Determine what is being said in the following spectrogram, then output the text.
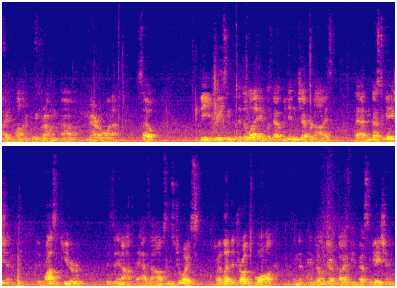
hydroponically grown uh, marijuana. So the reason for the delay was that we didn't jeopardize that investigation. The prosecutor a, has a Hobson's choice. Do I let the drugs walk and, and don't jeopardize the investigation,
